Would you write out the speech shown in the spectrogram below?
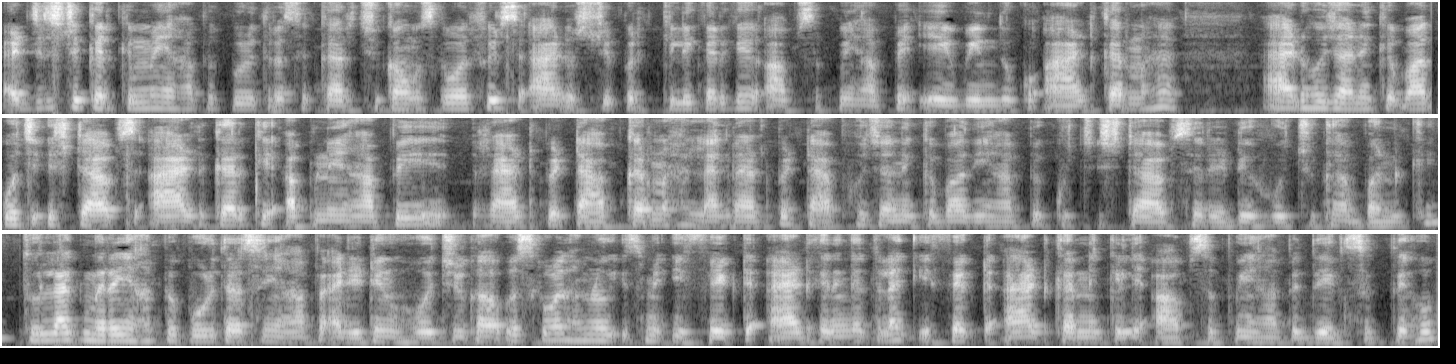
एडजस्ट करके मैं यहाँ पे पूरी तरह से कर चुका हूँ। उसके बाद फिर से एड पर क्लिक करके आप सबको यहाँ पे एक बिंदु को ऐड करना है। ऐड हो जाने के बाद कुछ स्टेप्स ऐड करके अपने यहाँ पे राइट पे टैप करना है। लाइक राइट पे टैप हो जाने के बाद यहाँ पे कुछ स्टेप्स रेडी हो चुका है बन के। तो लाइक मेरा यहाँ पे पूरी तरह से यहाँ पे एडिटिंग हो चुका है। उसके बाद हम लोग इसमें इफ़ेक्ट ऐड करेंगे। तो लाइक इफ़ेक्ट ऐड करने के लिए आप सबको यहाँ पे देख सकते हो।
